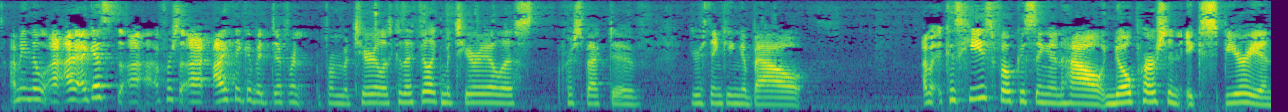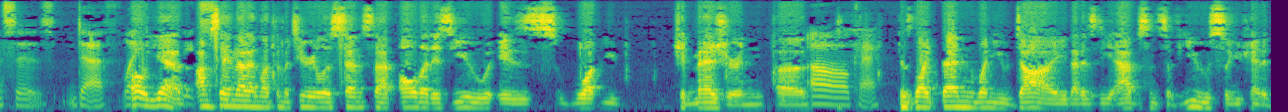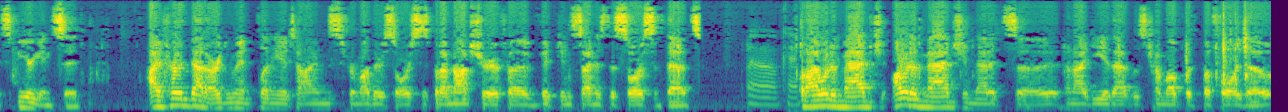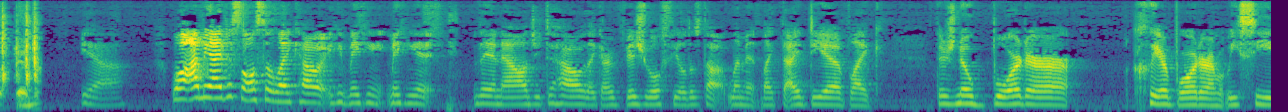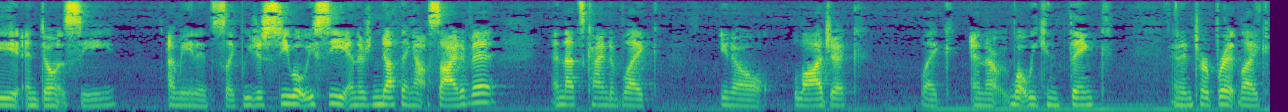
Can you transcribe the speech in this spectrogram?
I mean, the, I, I guess uh, first I, I think of it different from materialist because I feel like materialist perspective, you're thinking about. I mean, because he's focusing on how no person experiences death. Like, oh, yeah. I'm saying that in like the materialist sense that all that is you is what you can measure. And, uh, Oh, okay. Because, like, then when you die, that is the absence of you, so you can't experience it. I've heard that argument plenty of times from other sources, but I'm not sure if uh, Wittgenstein is the source of that. Oh, okay. But I would imagine, I would imagine that it's uh, an idea that was come up with before, though. Him. Yeah. Well, I mean, I just also like how he making making it the analogy to how like our visual field is without limit. Like the idea of like there's no border, clear border on what we see and don't see. I mean, it's like we just see what we see, and there's nothing outside of it, and that's kind of like you know logic, like and uh, what we can think and interpret. Like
